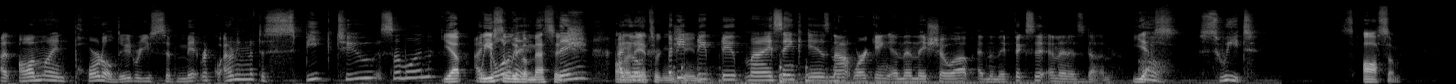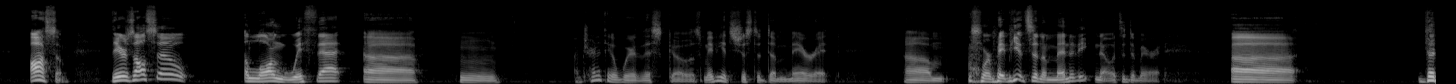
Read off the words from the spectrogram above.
an online portal, dude, where you submit. Requ- I don't even have to speak to someone. Yep, I we used to leave a message thing, on an answering "Doop, machine." Doop, doop, my sink is not working, and then they show up, and then they fix it, and then it's done. Yes. Oh, sweet. It's awesome. Awesome. There's also, along with that, uh, hmm, I'm trying to think of where this goes. Maybe it's just a demerit. Um, or maybe it's an amenity. No, it's a demerit. Uh, the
